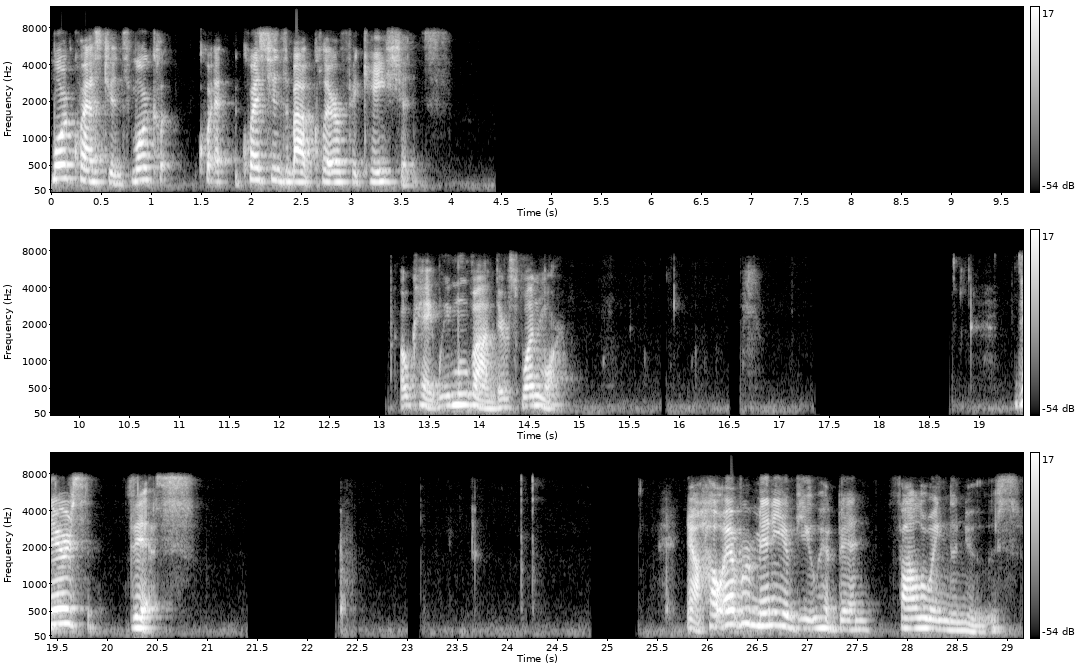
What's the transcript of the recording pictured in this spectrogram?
More questions, more qu questions about clarifications. Okay, we move on. There's one more. There's this. Now, however many of you have been following the news,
